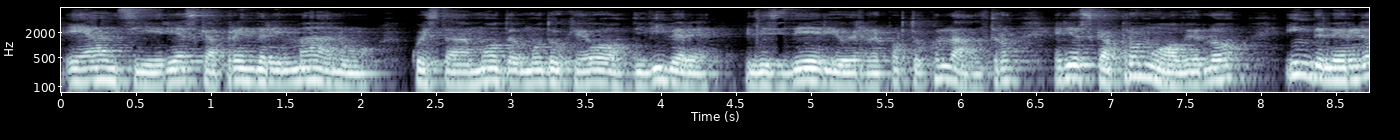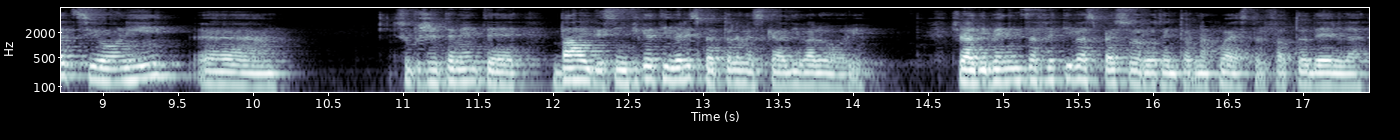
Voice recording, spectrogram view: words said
e anzi riesca a prendere in mano questo modo, modo che ho di vivere il desiderio e il rapporto con l'altro e riesca a promuoverlo in delle relazioni eh, sufficientemente valide e significative rispetto alle mie scale di valori. Cioè la dipendenza affettiva spesso ruota intorno a questo, il fatto del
